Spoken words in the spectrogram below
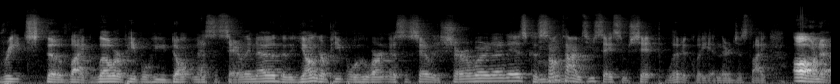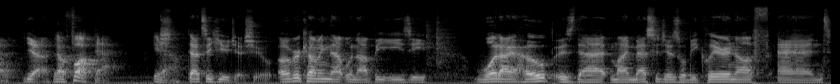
reach the like lower people who you don't necessarily know, the younger people who aren't necessarily sure where that is? Because mm-hmm. sometimes you say some shit politically, and they're just like, oh no, Yeah. no, fuck that, yeah. That's a huge issue. Overcoming that will not be easy. What I hope is that my messages will be clear enough and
